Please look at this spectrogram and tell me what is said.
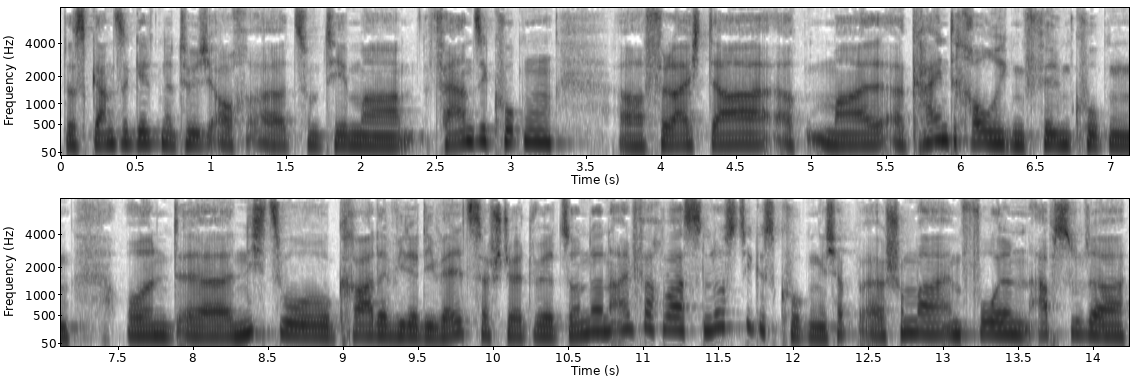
Das Ganze gilt natürlich auch äh, zum Thema Fernsehgucken äh, vielleicht da äh, mal äh, keinen traurigen Film gucken und äh, nichts, wo gerade wieder die Welt zerstört wird, sondern einfach was Lustiges gucken. Ich habe äh, schon mal empfohlen, absoluter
